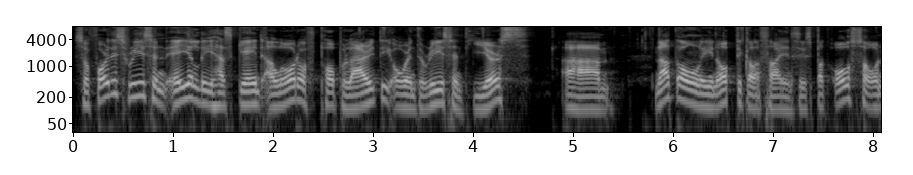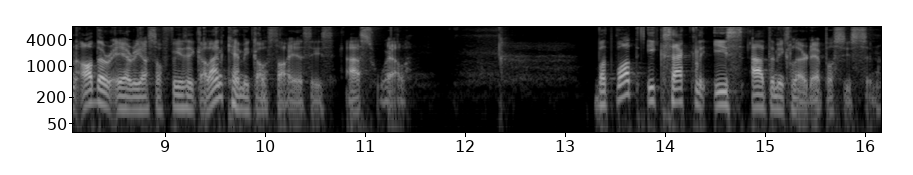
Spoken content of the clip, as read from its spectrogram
So for this reason, ALD has gained a lot of popularity over the recent years, um, not only in optical sciences, but also in other areas of physical and chemical sciences as well. But what exactly is atomic layer deposition?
